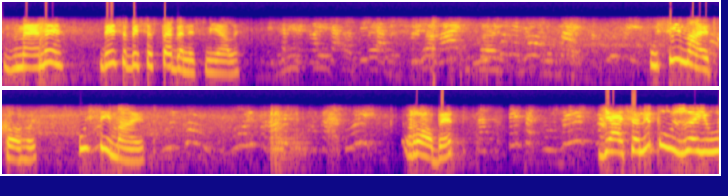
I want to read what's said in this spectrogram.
З мене? Десь бися з тебе не сміяли. Усі мають когось. Усі мають. Робить. Яся, не пужаю.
